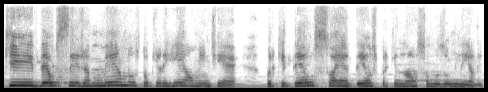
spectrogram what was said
que Deus seja menos do que ele realmente é, porque Deus só é Deus porque nós somos um nele.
